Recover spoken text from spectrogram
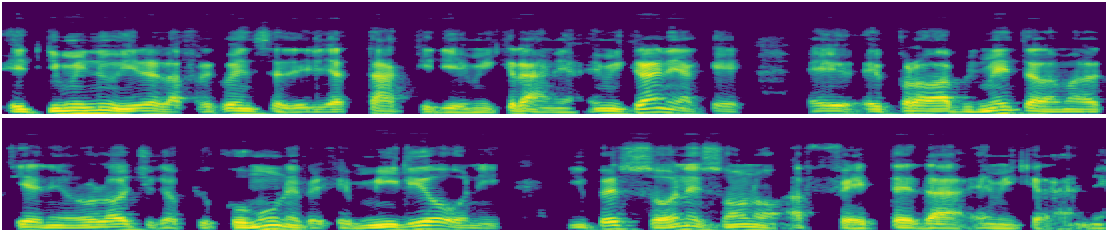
e, diminuire la frequenza degli attacchi di emicrania. Emicrania che è, è probabilmente la malattia neurologica più comune perché milioni di persone sono affette da emicrania.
